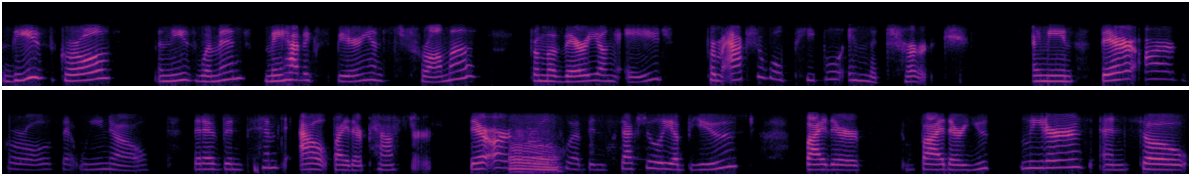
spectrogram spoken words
these girls and these women may have experienced trauma from a very young age from actual people in the church. I mean, there are girls that we know that have been pimped out by their pastors. There are Mm. girls who have been sexually abused by their by their youth leaders and so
